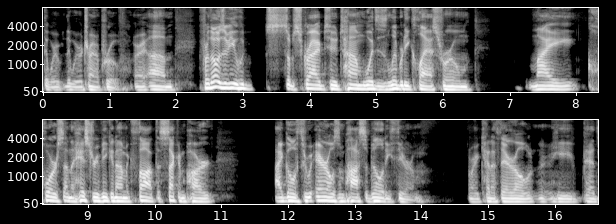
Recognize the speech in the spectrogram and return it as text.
that we're that we were trying to prove. All right. Um, for those of you who subscribe to Tom Woods' Liberty Classroom, my course on the history of economic thought, the second part, I go through Arrow's impossibility theorem. Right, Kenneth Arrow, he had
